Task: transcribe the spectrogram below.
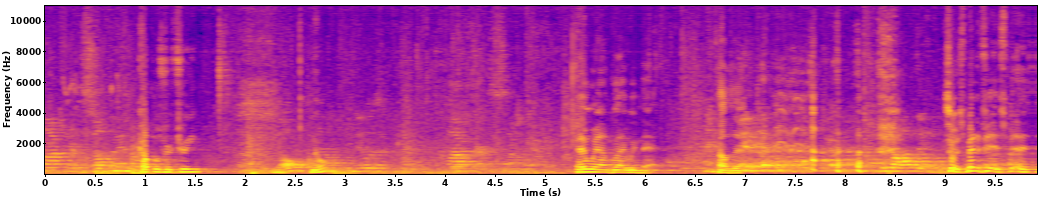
Conference somewhere. Couples retreat? No. No? Anyway, I'm glad we met. How's that? So it's been, it's been-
